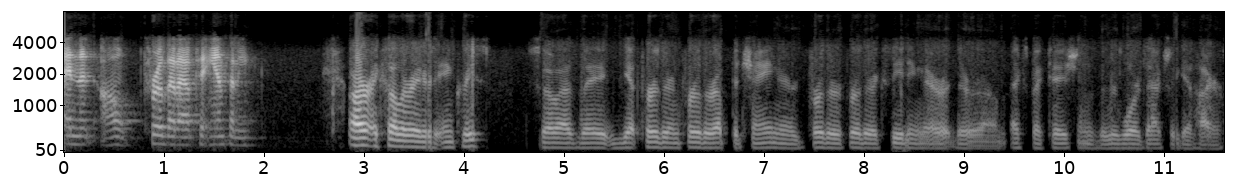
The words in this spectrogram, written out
And then I'll throw that out to Anthony. Our accelerators increase. So as they get further and further up the chain or further and further exceeding their, their um, expectations, the rewards actually get higher.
